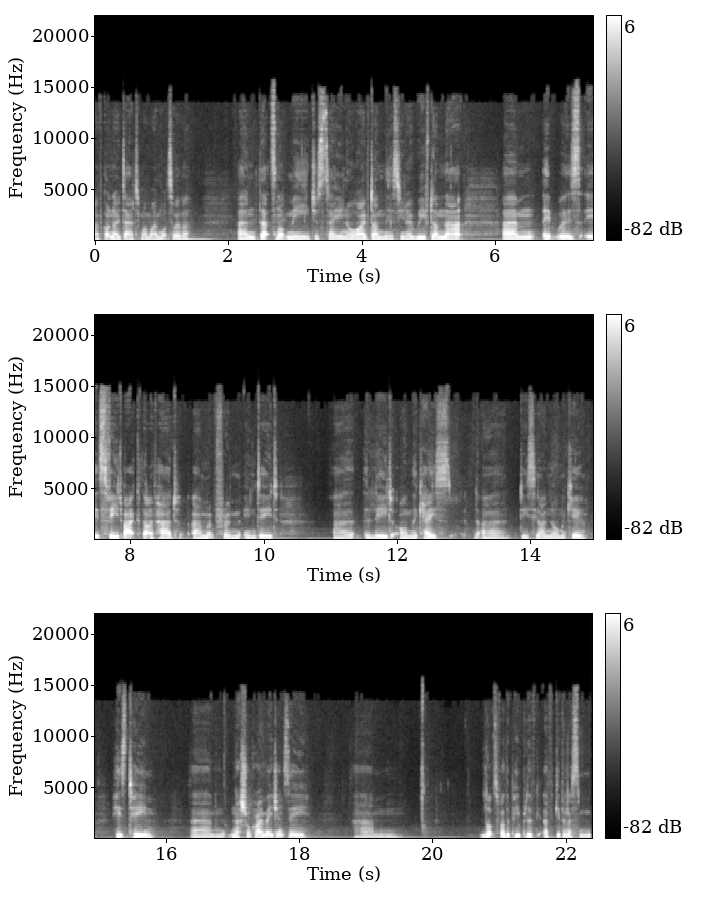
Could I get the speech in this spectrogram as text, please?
I've got no doubt in my mind whatsoever. And that's not me just saying, oh, I've done this, you know, we've done that. Um, it was it's feedback that I've had um, from indeed uh, the lead on the case, uh, DCI Noel McHugh, his team, um, National Crime Agency, um, lots of other people have, have given us some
